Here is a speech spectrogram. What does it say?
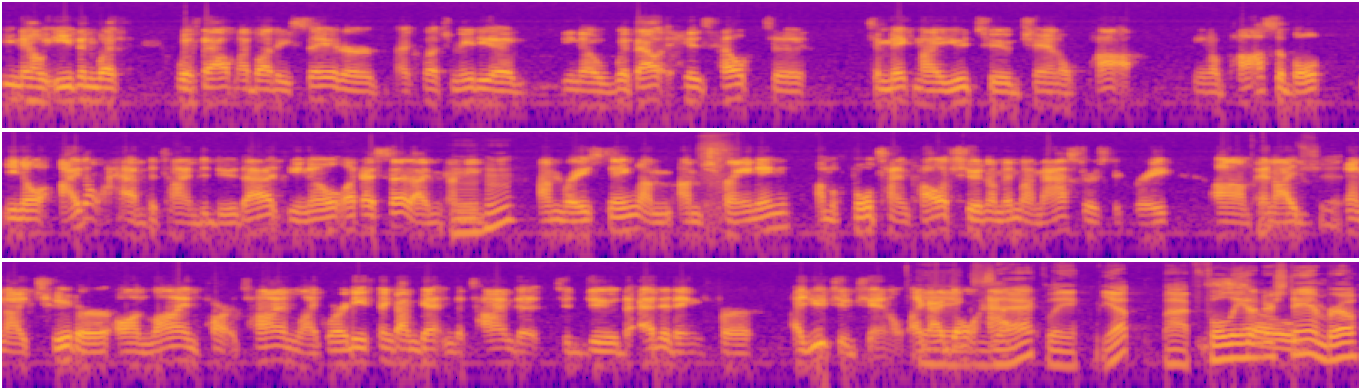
you know even with without my buddy Sater at clutch media you know without his help to to make my youtube channel pop you know possible you know i don't have the time to do that you know like i said i, I mean Mhm. i'm racing i'm i'm training i'm a full-time college student i'm in my master's degree um, and Holy i shit. and i tutor online part-time like where do you think i'm getting the time to to do the editing for a youtube channel like i don't exactly. Yep, I fully So- understand, bro.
